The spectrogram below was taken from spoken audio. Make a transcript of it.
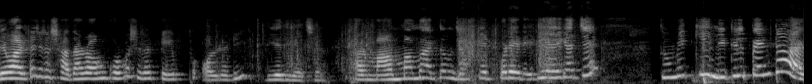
দেওয়ালটা যেটা সাদা রং করব, সেটা টেপ অলরেডি দিয়ে দিয়েছে। আর মাম মামা একদম জ্যাকেট পরে রেডি হয়ে গেছে। তুমি কি লিটল পেন্টার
